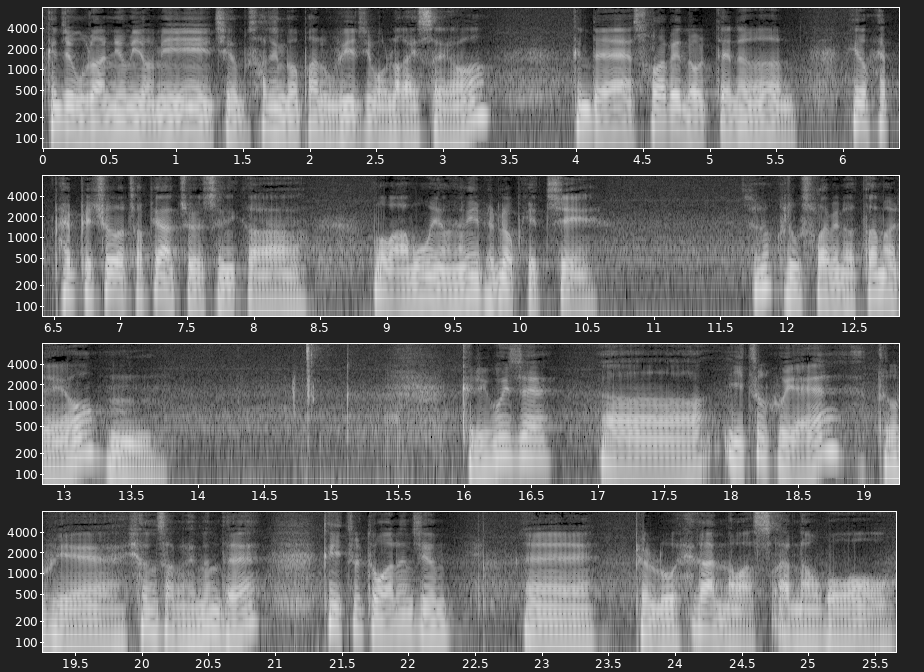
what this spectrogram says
그 이제 우라늄 염이 지금 사진 건판 위에 지금 올라가 있어요. 근데 서랍에 넣을 때는 이거 햇빛을 어차피 안 쪼였으니까 뭐 아무 영향이 별로 없겠지. 그리고 서랍에 넣었단 말이에요. 음. 그리고 이제 어, 이틀 후에, 이틀 후에 현상을 했는데, 그 이틀 동안은 지금, 에, 별로 해가 안 나왔, 안 나오고,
